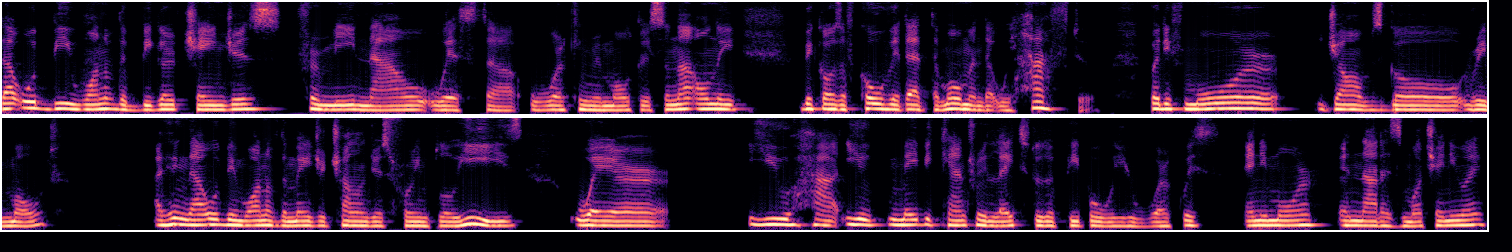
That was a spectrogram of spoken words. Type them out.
That would be one of the bigger changes for me now with uh, working remotely. So not only because of COVID at the moment that we have to, but if more jobs go remote I think that would be one of the major challenges for employees where you have you maybe can't relate to the people you work with anymore and not as much anyway.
